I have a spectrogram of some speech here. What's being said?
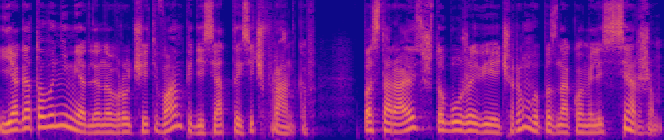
Я готова немедленно вручить вам 50 тысяч франков. Постараюсь, чтобы уже вечером вы познакомились с Сержем.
